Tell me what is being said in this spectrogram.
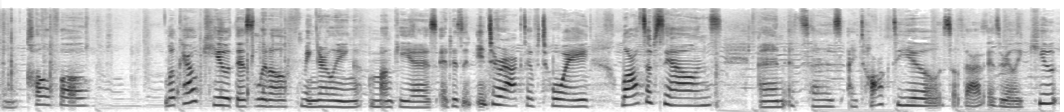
and colorful. Look how cute this little fingerling monkey is. It is an interactive toy. Lots of sounds. And it says, I talk to you. So that is really cute.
